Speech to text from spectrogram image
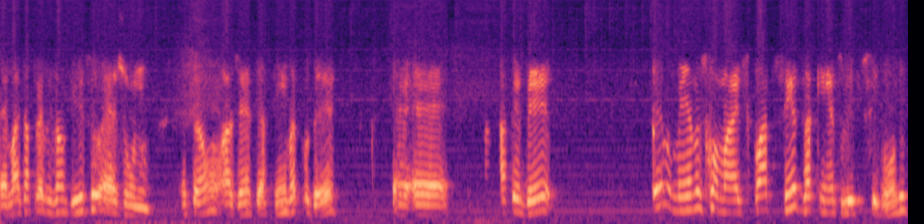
é, mas a previsão disso é junho. Então, a gente assim vai poder é, é, atender pelo menos com mais 400 a 500 litros por segundo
